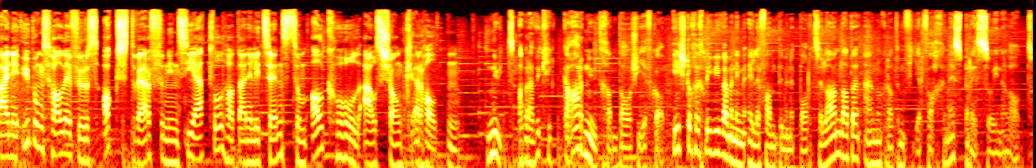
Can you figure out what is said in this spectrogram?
Eine Übungshalle fürs Axtwerfen in Seattle hat eine Lizenz zum Alkoholausschank erhalten. Nichts, aber auch wirklich gar nichts kann da schief gehen. Ist doch ein bisschen wie wenn man im Elefant in einem Porzellanladen auch noch gerade einen vierfachen Espresso reinlässt.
